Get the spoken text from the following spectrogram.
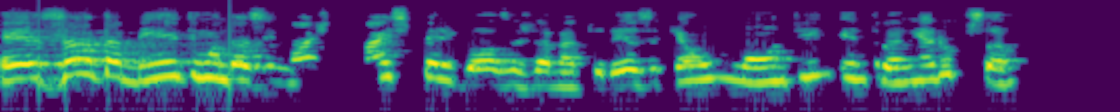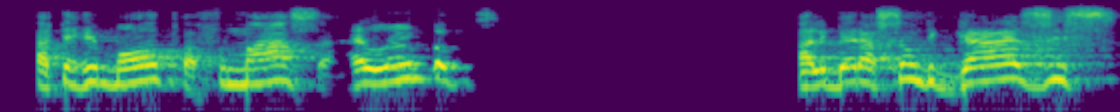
é exatamente uma das imagens mais perigosas da natureza, que é um monte entrando em erupção. A terremoto, a fumaça, relâmpagos a liberação de gases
